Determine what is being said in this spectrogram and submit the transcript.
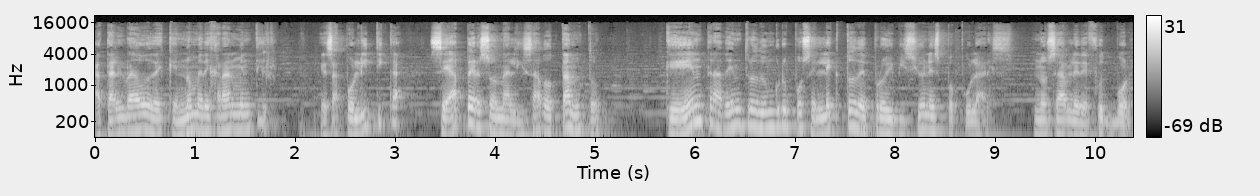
a tal grado de que no me dejarán mentir. Esa política se ha personalizado tanto que entra dentro de un grupo selecto de prohibiciones populares. No se hable de fútbol,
